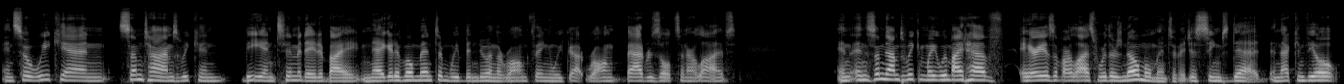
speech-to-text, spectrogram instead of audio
And so we can, sometimes we can be intimidated by negative momentum. We've been doing the wrong thing and we've got wrong, bad results in our lives. And, and sometimes we, can, we might have areas of our lives where there's no momentum, it just seems dead, and that can feel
